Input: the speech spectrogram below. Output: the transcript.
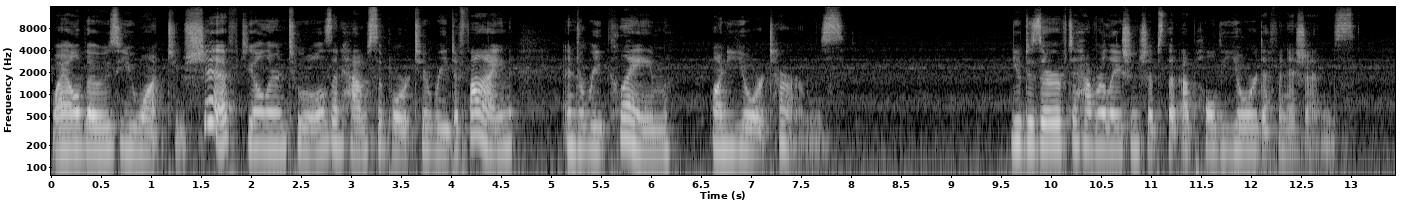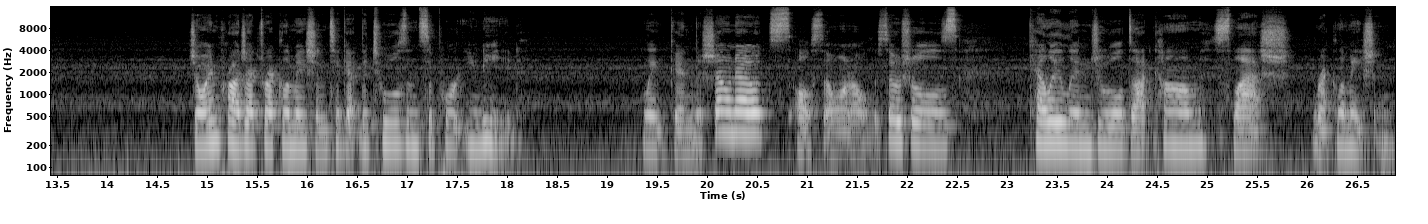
While those you want to shift, you'll learn tools and have support to redefine and reclaim on your terms. You deserve to have relationships that uphold your definitions. Join Project Reclamation to get the tools and support you need. Link in the show notes, also on all the socials, kelilynjewel.com slash reclamation.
